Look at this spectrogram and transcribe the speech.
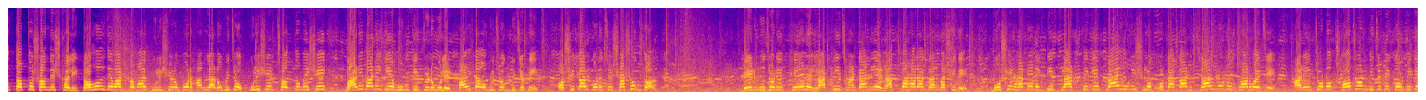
উত্তপ্ত সন্দেশখালী। টহল দেওয়ার সময় পুলিশের ওপর হামলার অভিযোগ। পুলিশের ছদ্মবেশে বাড়ি বাড়ি গিয়ে হুমকি তৃণমূলের। পাল্টা অভিযোগ বিজেপি। অস্বীকার করেছে শাসক দল। বেরমুজরে ফের লাঠি ঝাঁটা নিয়ে রাত পাহারা গ্রামবাসীদের। বসিরহাটের একটি ফ্ল্যাট থেকে প্রায় উনিশ লক্ষ টাকার জাল নোট উদ্ধার হয়েছে। আর এর জন্য ছজন বিজেপি কর্মীকে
